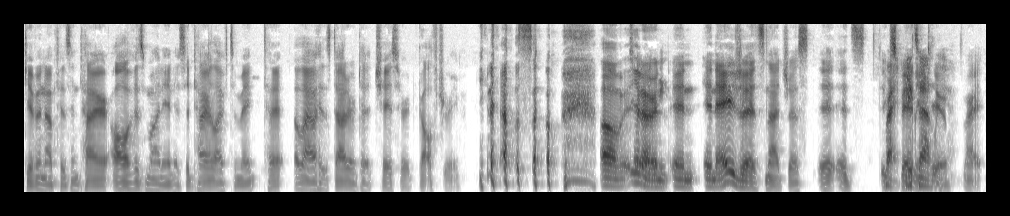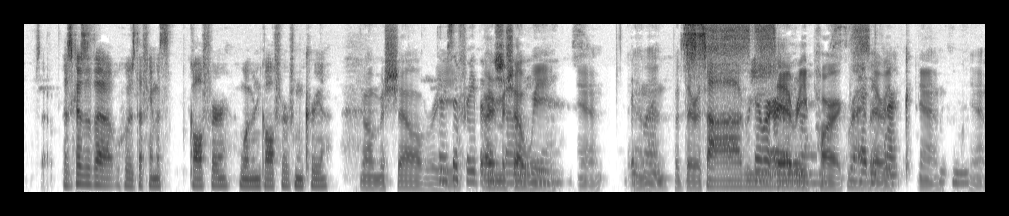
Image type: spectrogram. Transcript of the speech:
given up his entire all of his money and his entire life to make to allow his daughter to chase her golf dream. You know, so um, totally. you know, in, in in Asia, it's not just it, it's expanding right, exactly. too, right? So that's because of the who's the famous golfer, woman golfer from Korea. Oh, Michelle Reed. There's a free, but Michelle, Michelle Wie. Yeah. And then, but there was Se Ri, Sari Park, right. Sari, Pak. Yeah, mm-hmm. yeah.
